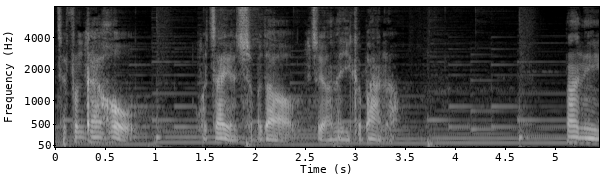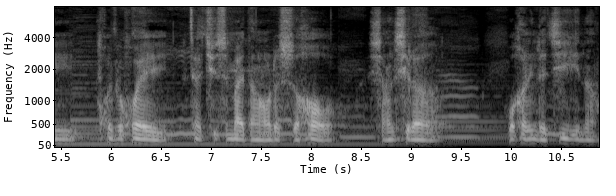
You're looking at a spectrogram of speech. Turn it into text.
在分开后，我再也吃不到这样的一个半了。那你会不会在去吃麦当劳的时候？想起了我和你的记忆呢。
